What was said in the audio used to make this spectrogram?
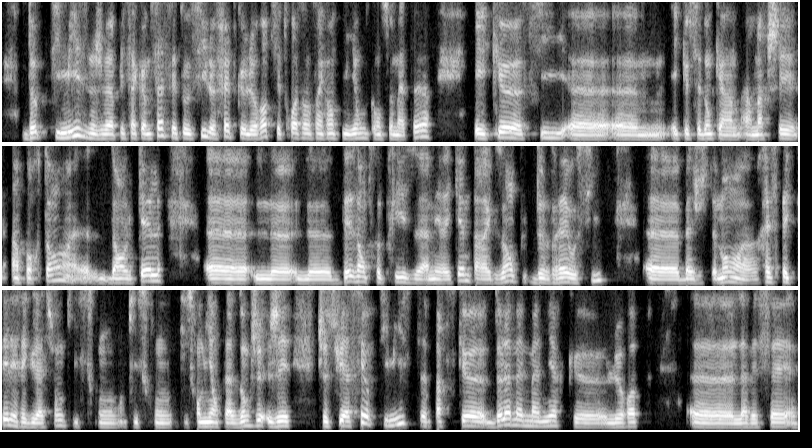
d'optimisme, je vais appeler ça comme ça, c'est aussi le fait que l'Europe, c'est 350 millions de consommateurs et que, si, et que c'est donc un, marché important dans lequel le, le, des entreprises américaines, par exemple, devraient aussi aussi euh, bah, justement euh, respecter les régulations qui seront qui seront qui seront mises en place. Donc je, je suis assez optimiste parce que de la même manière que l'Europe euh, l'avait fait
